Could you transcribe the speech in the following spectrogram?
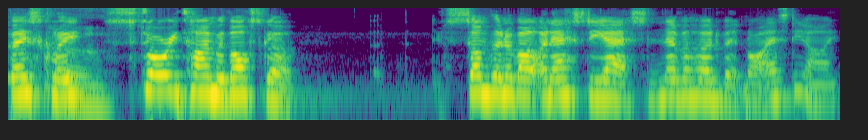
basically, story time with Oscar. Something about an SDS. Never heard of it. Not SDI.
